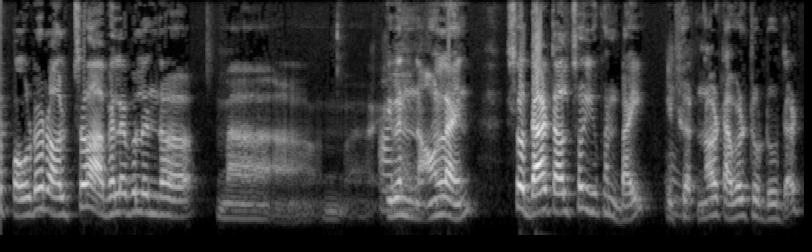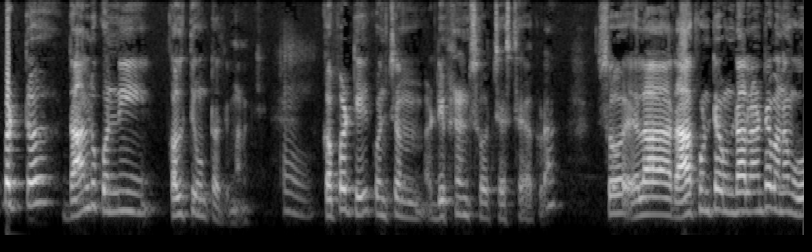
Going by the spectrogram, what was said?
of powder also available in the uh, even online. So that also you can buy if you are not able to do that. But uh, దానిలో కొన్ని కల్తీ ఉంటుంది మనకి. కాబట్టి కొంచెం డిఫరెన్స్ వచ్చేస్తాయి అక్కడ. సో ఎలా రాకుంటే ఉండాలంటే మనం ఓ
